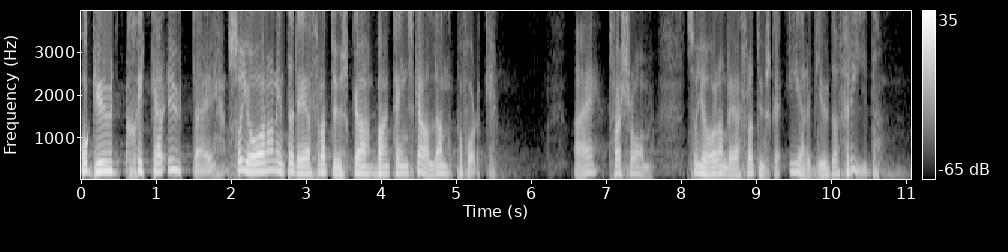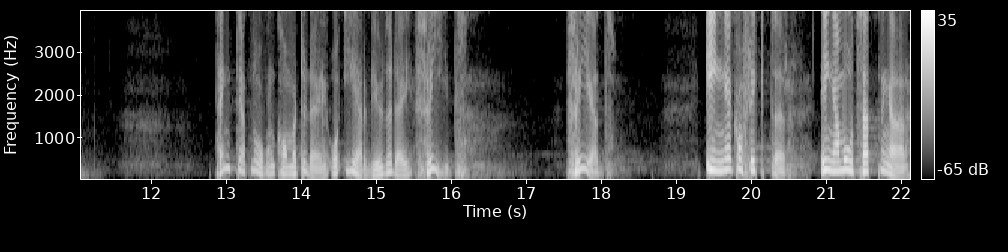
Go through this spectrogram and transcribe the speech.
och Gud skickar ut dig så gör han inte det för att du ska banka in skallen på folk. Nej, tvärtom så gör han det för att du ska erbjuda frid. Tänk dig att någon kommer till dig och erbjuder dig frid. Fred. Inga konflikter, inga motsättningar,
